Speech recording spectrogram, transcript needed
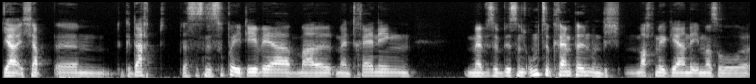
ja, ich habe ähm, gedacht, dass es eine super Idee wäre, mal mein Training mal so ein bisschen umzukrempeln und ich mache mir gerne immer so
